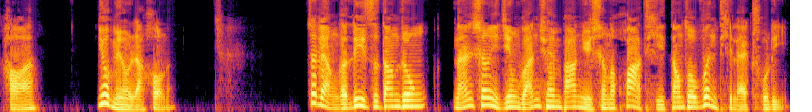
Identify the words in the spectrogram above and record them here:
好啊。”又没有然后了。这两个例子当中，男生已经完全把女生的话题当做问题来处理，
